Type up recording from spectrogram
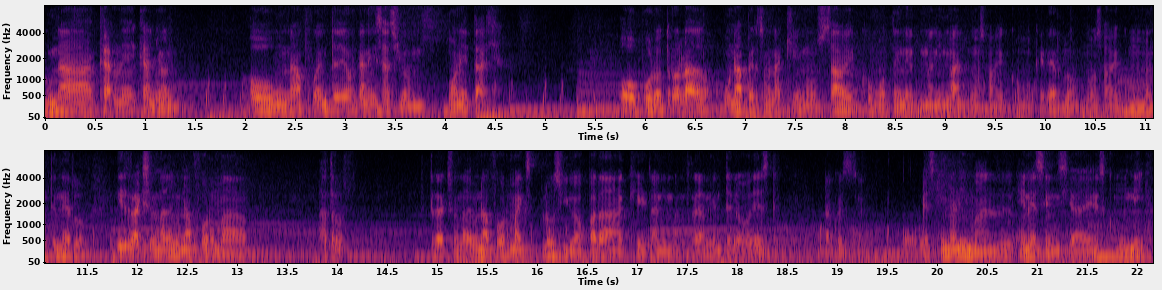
una carne de cañón o una fuente de organización monetaria. O por otro lado, una persona que no sabe cómo tener un animal, no sabe cómo quererlo, no sabe cómo mantenerlo y reacciona de una forma atroz. Reacciona de una forma explosiva para que el animal realmente le obedezca. La cuestión es que un animal en esencia es como un niño.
